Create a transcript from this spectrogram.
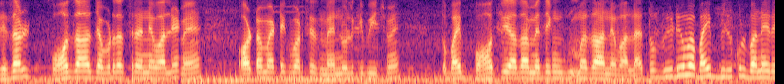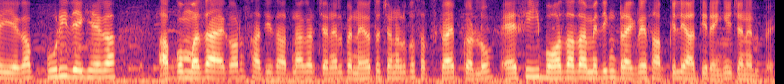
रिज़ल्ट बहुत ज़्यादा ज़बरदस्त रहने वाले हैं ऑटोमेटिक वर्सेज मैनुअल के बीच में। तो भाई बहुत ही ज़्यादा अमेजिंग मज़ा आने वाला है। तो वीडियो में भाई बिल्कुल बने रहिएगा पूरी देखिएगा आपको मज़ा आएगा। और साथ ही साथ ना अगर चैनल पे नए हो तो चैनल को सब्सक्राइब कर लो। ऐसी ही बहुत ज़्यादा अमेजिंग ड्रैग रेस आपके लिए आती रहेंगी चैनल पे।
